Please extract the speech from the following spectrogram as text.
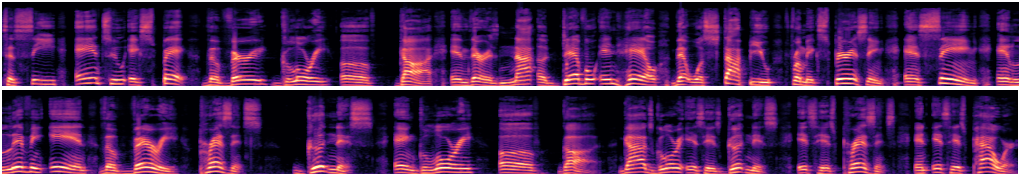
to see and to expect the very glory of God, and there is not a devil in hell that will stop you from experiencing and seeing and living in the very presence, goodness, and glory of God. God's glory is his goodness, it's his presence, and it's his power.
